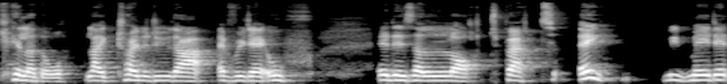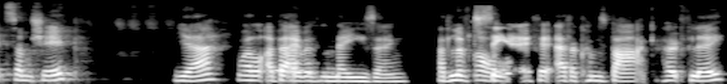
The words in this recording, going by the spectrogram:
killer though. Like trying to do that every day. Oof, it is a lot. But hey, we made it some shape. yeah. Well, I bet it was amazing. I'd love to see Oh. it if it ever comes back. Hopefully.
